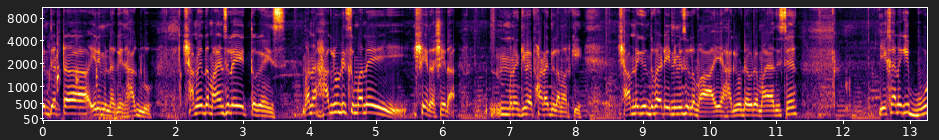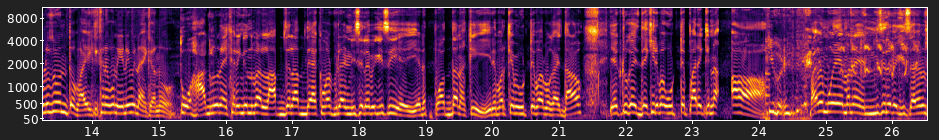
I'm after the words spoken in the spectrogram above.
কিন্তু একটা এনিমি না গাইস হাগলু। সামনে কিন্তু মাইন ছিল এই তো গাইস মানে হাগলু ডিস মানে সেরা সেরা। মানে কি ভাই ফাটাই দিলাম আর কি। সামনে কিন্তু ভাই একটা এনিমি ছিল, ভাই হাগলু টাইপের মায়া দিছে। এখানে কি বুলজুন তো ভাই? এখানে কোনো এনিমি নাই কেন? তো হাগলো না এখানে কিন্তু ভাই লাভ দে লাভ দে একবার প্লেয়ার নিচে লেবে গেছি। এই এটা পদ্মা নাকি? এবার কি আমি উঠতে পারব গাইজ দাঁড়াও একটু গাইজ দেখি এবার উঠতে পারে কিনা? আ। ভাই আমি মানে নিচে লেবে গেছি আমি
